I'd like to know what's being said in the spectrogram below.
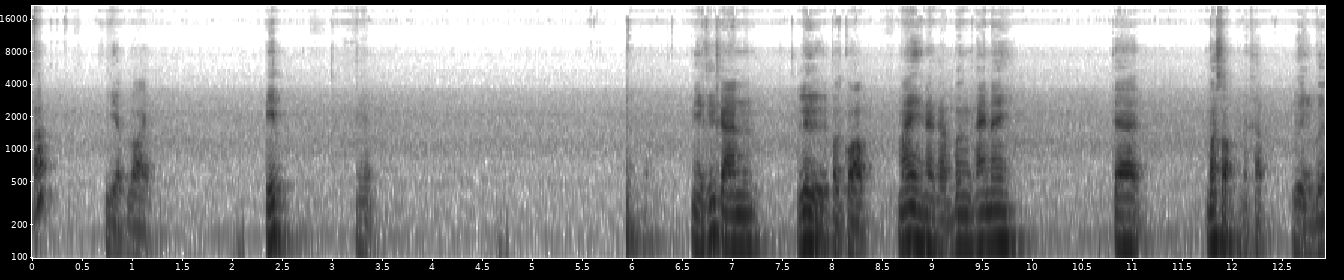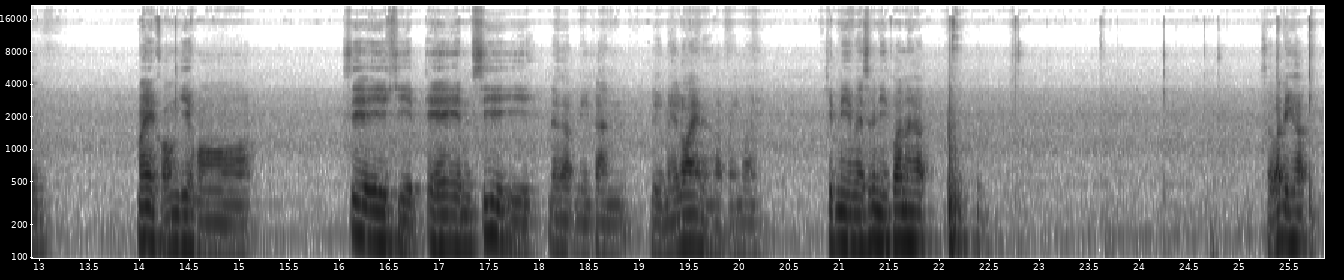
ปั๊บเรียบร้อย ปิดนะครับนี่คือการลือประกอบไม้นะครับ เบิ้งภายใน จะบ่สอบนะครับเลื่อยเบิ้งไม้ของยี่ห้อ CE ขีด ANCE นะครับในการหรือไม้ร้อยนะครับไม้ร้อย คลิปนี้ไว้สักนี้ก่อนนะครับ สวัสดีครับ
